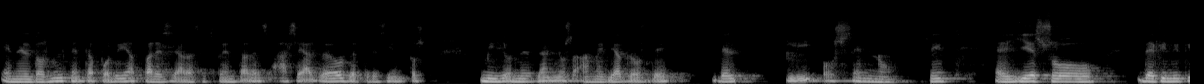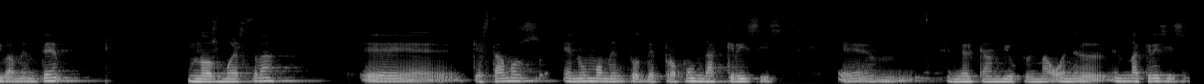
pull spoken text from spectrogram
en el 2030 podría parecer a las experimentales hace alrededor de 300 millones de años a mediados de, del Plioceno. ¿sí? Eh, y eso definitivamente nos muestra eh, que estamos en un momento de profunda crisis em, en el cambio climático o en, en, una crisis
